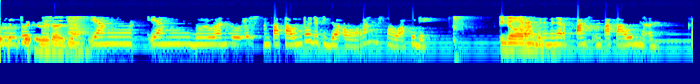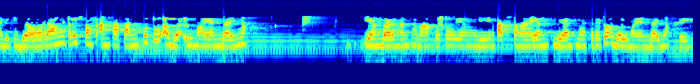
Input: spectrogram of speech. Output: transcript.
dulu tuh biasa aja yang yang duluan lulus empat tahun tuh ada tiga orang setahu aku deh Tiga yang orang. bener-bener pas empat tahun heeh. ada tiga orang terus pas angkatanku tuh agak lumayan banyak yang barengan sama aku tuh yang di empat setengah yang sembilan semester itu agak lumayan banyak sih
